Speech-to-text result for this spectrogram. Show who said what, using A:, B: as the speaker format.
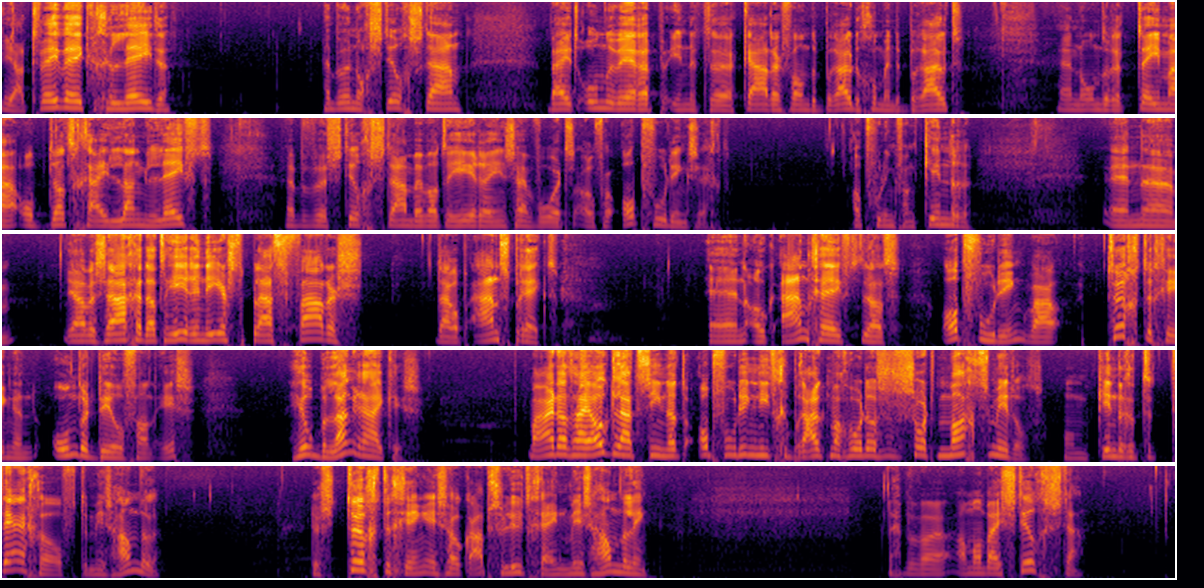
A: Ja, twee weken geleden hebben we nog stilgestaan bij het onderwerp in het uh, kader van de bruidegom en de bruid. En onder het thema Opdat gij lang leeft, hebben we stilgestaan bij wat de Heer in zijn woord over opvoeding zegt. Opvoeding van kinderen. En uh, ja, we zagen dat de Heer in de eerste plaats vaders daarop aanspreekt. En ook aangeeft dat opvoeding, waar tuchtiging een onderdeel van is, heel belangrijk is. Maar dat hij ook laat zien dat opvoeding niet gebruikt mag worden als een soort machtsmiddel om kinderen te tergen of te mishandelen. Dus tuchtiging is ook absoluut geen mishandeling. Daar hebben we allemaal bij stilgestaan.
